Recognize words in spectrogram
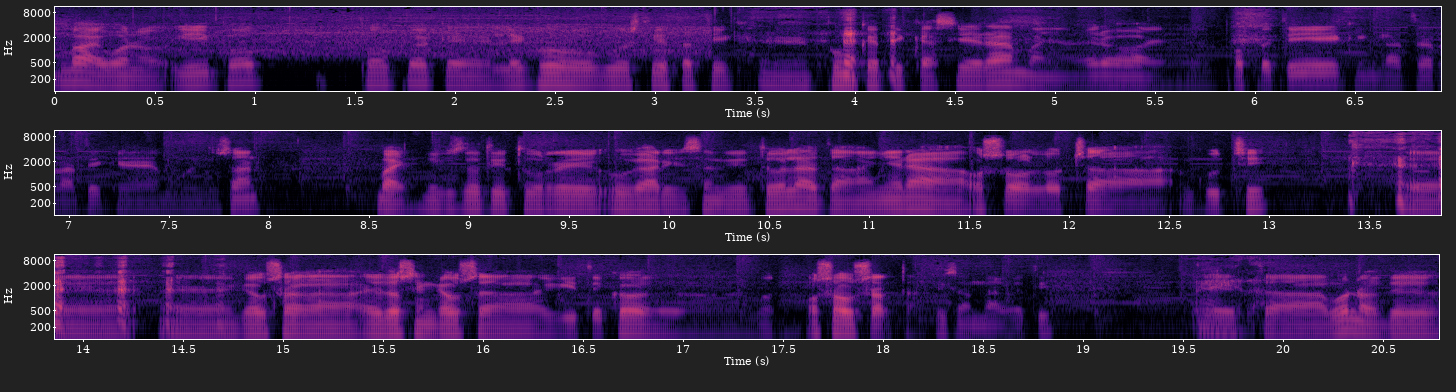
Bai, bueno, hip hop popek eh, leku guztietatik, eh, punketik hasieran, baina gero bai, eh, popetik, Inglaterratik eh, mugitu zen. Bai, nik uste dut iturri ugari izan dituela, eta gainera oso lotxa gutxi, eh, eh, gauza, edozen gauza egiteko, eh, bueno, oso ausarta izan da beti. Eta, bueno, de,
